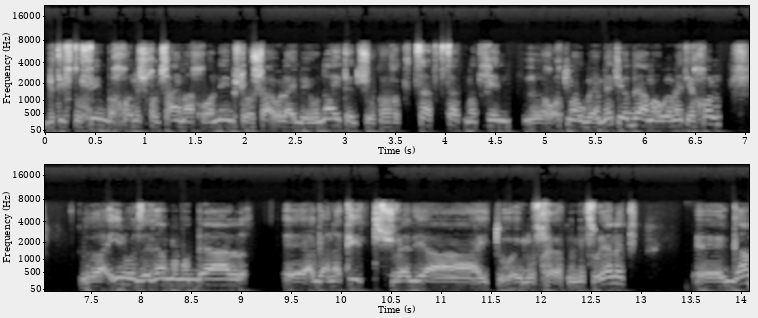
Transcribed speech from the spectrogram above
בטפטופים בחודש, חודשיים האחרונים, שלושה אולי ביונייטד, שהוא ככה קצת קצת מתחיל להראות מה הוא באמת יודע, מה הוא באמת יכול. ראינו את זה גם במונדיאל, הגנתית שוודיה היא נבחרת מצוינת. אה, גם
